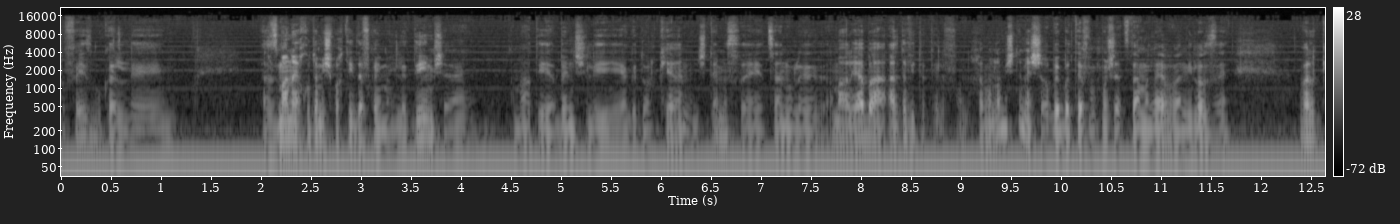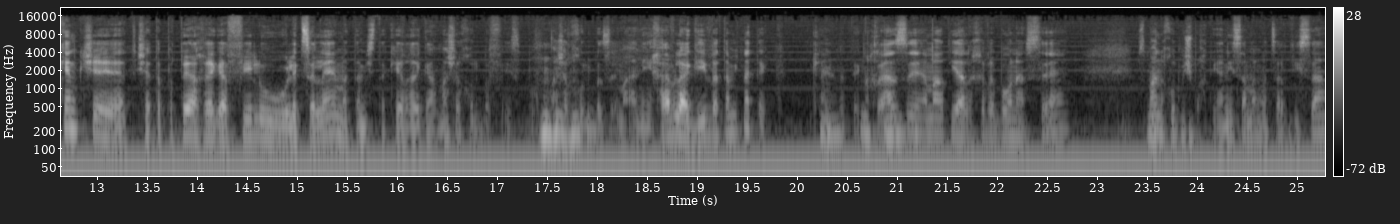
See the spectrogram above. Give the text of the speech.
בפייסבוק על, uh, על זמן האיכות המשפחתי דווקא עם הילדים, שאמרתי, הבן שלי הגדול קרן, בן 12, יצאנו, ל... אמר לי, אבא, אל תביא את הטלפון. עכשיו, אני לא משתמש הרבה בטלפון, כמו שאת שמה לב, אני לא זה. אבל כן, כש, כשאתה פותח רגע אפילו לצלם, אתה מסתכל, רגע, מה שלחו לי בפייסבוק? מה שלחו לי בזה? מה, אני חייב להגיב, ואתה מתנתק. כן, מתנתק. נכון. ואז uh, אמרתי, יאללה, חבר'ה, בואו נעשה זמן איכות משפחתי. אני שם על מצב טיסה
